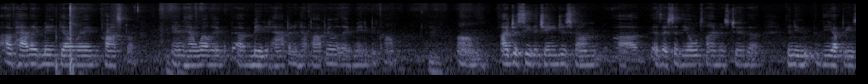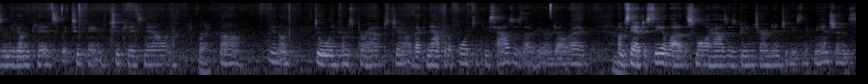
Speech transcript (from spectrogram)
of how they've made Del Ray prosper and how well they've uh, made it happen and how popular they've made it become. Um, I just see the changes from, uh, as I said, the old timers to the, the new, the uppies and the young kids with two fam- two kids now, Right. and uh, you know, dual incomes perhaps. You know, that now could afford these houses that are here in Del Ray. I'm sad to see a lot of the smaller houses being turned into these McMansions.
